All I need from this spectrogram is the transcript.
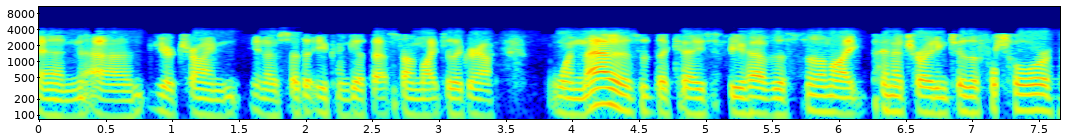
and uh, you're trying, you know, so that you can get that sunlight to the ground. When that is the case, if you have the sunlight penetrating to the floor,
